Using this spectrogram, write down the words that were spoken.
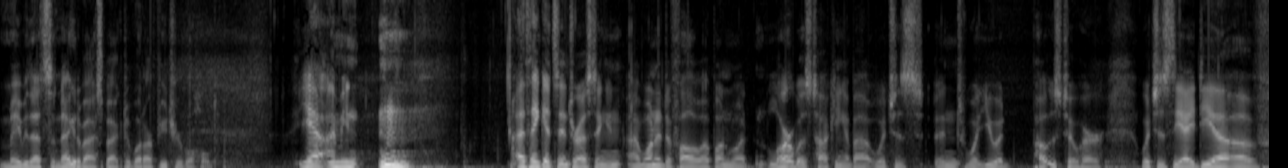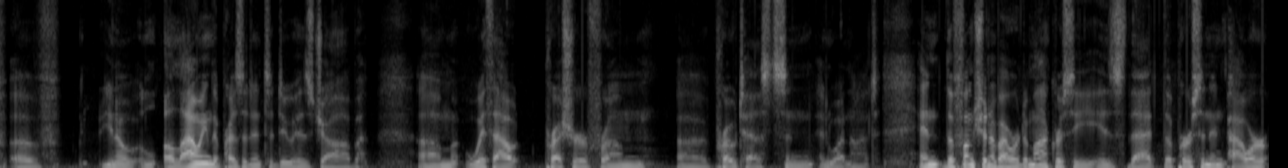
maybe that's the negative aspect of what our future will hold yeah i mean I think it's interesting, and I wanted to follow up on what Laura was talking about, which is and what you had posed to her, which is the idea of of you know allowing the president to do his job um, without pressure from uh, protests and, and whatnot. And the function of our democracy is that the person in power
